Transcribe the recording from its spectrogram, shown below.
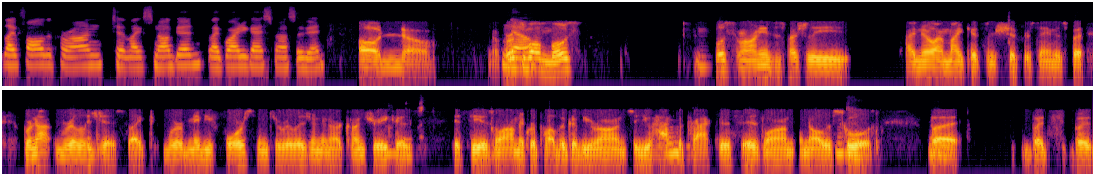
like follow the Quran to like smell good? Like why do you guys smell so good? Oh no. No, First of all, most most Iranians, especially, I know I might get some shit for saying this, but we're not religious. Like we're maybe forced into religion in our country Mm-hmm. because it's the Islamic Republic of Iran, so you have to Mhm. practice Islam in all the Mhm. schools. But but but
